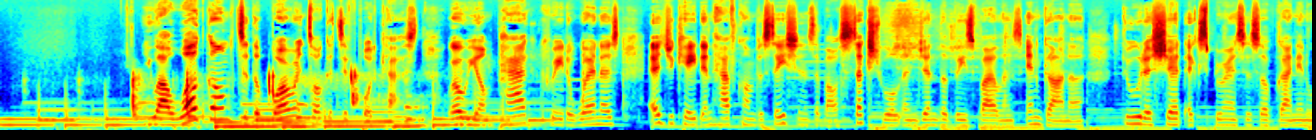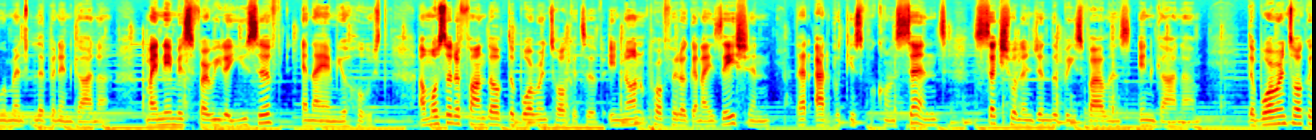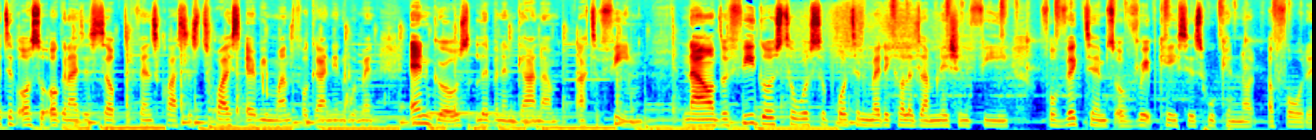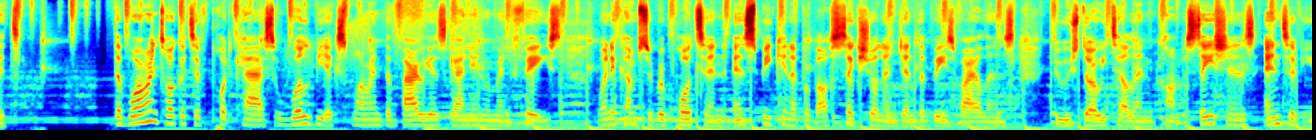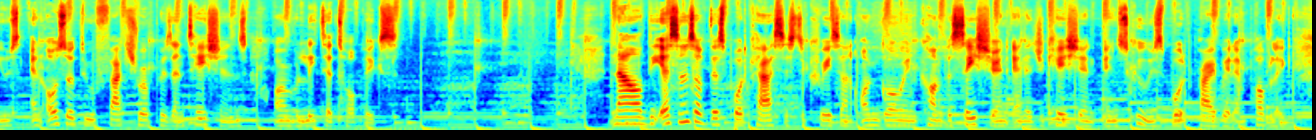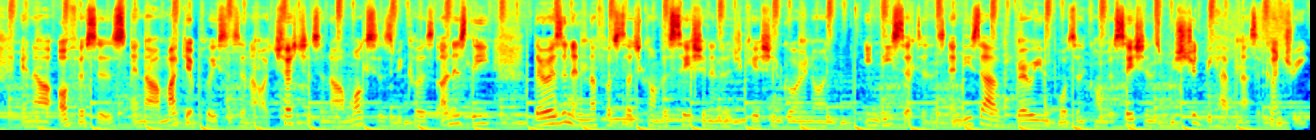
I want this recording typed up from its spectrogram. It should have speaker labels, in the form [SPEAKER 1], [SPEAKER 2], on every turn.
[SPEAKER 1] You are welcome to the Boring Talkative podcast, where we unpack, create awareness, educate, and have conversations about sexual and gender based violence in Ghana through the shared experiences of Ghanaian women living in Ghana. My name is Farida Yusuf, and I am your host. I'm also the founder of the Boring Talkative, a non profit organization that advocates for consent, sexual, and gender based violence in Ghana. The Boring Talkative also organizes self defense classes twice every month for Ghanaian women and girls living in Ghana at a fee. Now, the fee goes towards supporting medical examination fee for victims of rape cases who cannot afford it. The Boring Talkative podcast will be exploring the barriers Ghanaian women face when it comes to reporting and speaking up about sexual and gender based violence through storytelling, conversations, interviews, and also through factual presentations on related topics. Now, the essence of this podcast is to create an ongoing conversation and education in schools, both private and public, in our offices, in our marketplaces, in our churches, in our mosques, because honestly, there isn't enough of such conversation and education going on in these settings. And these are very important conversations we should be having as a country.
